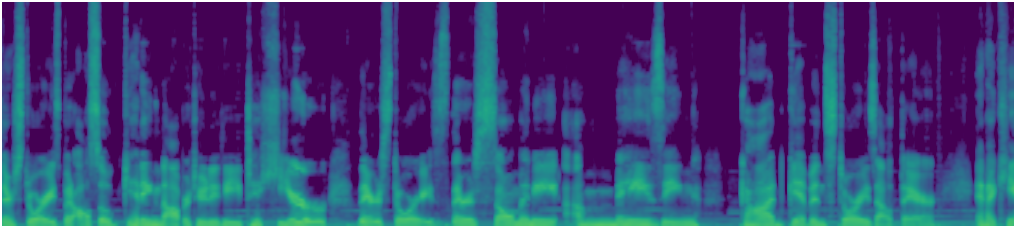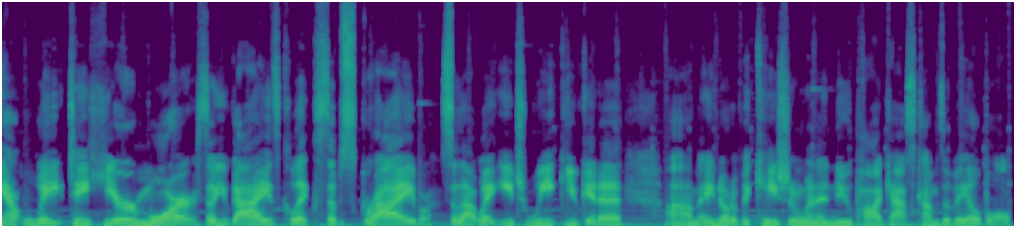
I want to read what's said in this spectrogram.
their stories, but also getting the opportunity to hear their stories. There's so many amazing God given stories out there. And I can't wait to hear more. So, you guys, click subscribe so that way each week you get a, um, a notification when a new podcast comes available.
